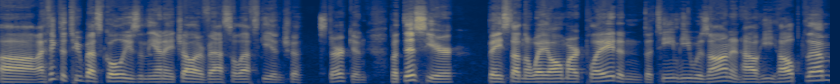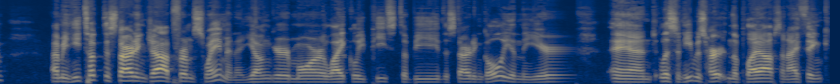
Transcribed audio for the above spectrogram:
Uh, I think the two best goalies in the NHL are Vasilevskiy and Shesterkin. But this year, based on the way Ullmark played and the team he was on and how he helped them, I mean, he took the starting job from Swayman, a younger, more likely piece to be the starting goalie in the year. And listen, he was hurt in the playoffs, and I think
